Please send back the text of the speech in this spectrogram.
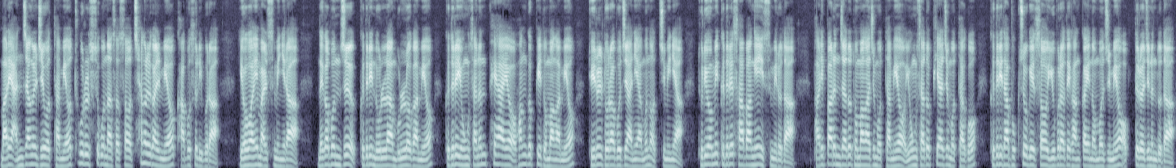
말에 안장을 지워타며 투구를 쓰고 나서서 창을 갈며 갑옷을 입으라. 여호와의 말씀이니라 내가 본즉 그들이 놀라 물러가며 그들의 용사는 패하여 황급히 도망하며 뒤를 돌아보지 아니함은 어찌미냐? 두려움이 그들의 사방에 있음이로다. 발이 빠른 자도 도망하지 못하며 용사도 피하지 못하고 그들이 다 북쪽에서 유브라데 강가에 넘어지며 엎드러지는도다.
